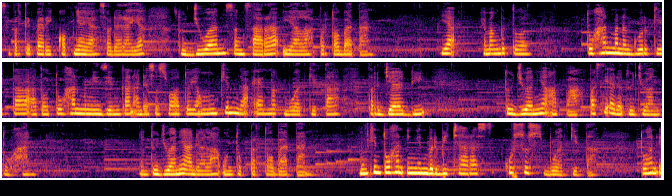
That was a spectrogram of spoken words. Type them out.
Seperti perikopnya ya, saudara ya. Tujuan sengsara ialah pertobatan. Ya, memang betul. Tuhan menegur kita atau Tuhan mengizinkan ada sesuatu yang mungkin gak enak buat kita terjadi. Tujuannya apa? Pasti ada tujuan Tuhan. Dan tujuannya adalah untuk pertobatan. Mungkin Tuhan ingin berbicara khusus buat kita. Tuhan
